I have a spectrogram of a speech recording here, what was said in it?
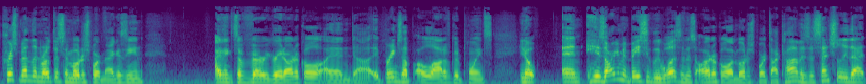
Chris Medland wrote this in Motorsport Magazine. I think it's a very great article, and uh, it brings up a lot of good points. You know, and his argument basically was in this article on motorsport.com is essentially that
